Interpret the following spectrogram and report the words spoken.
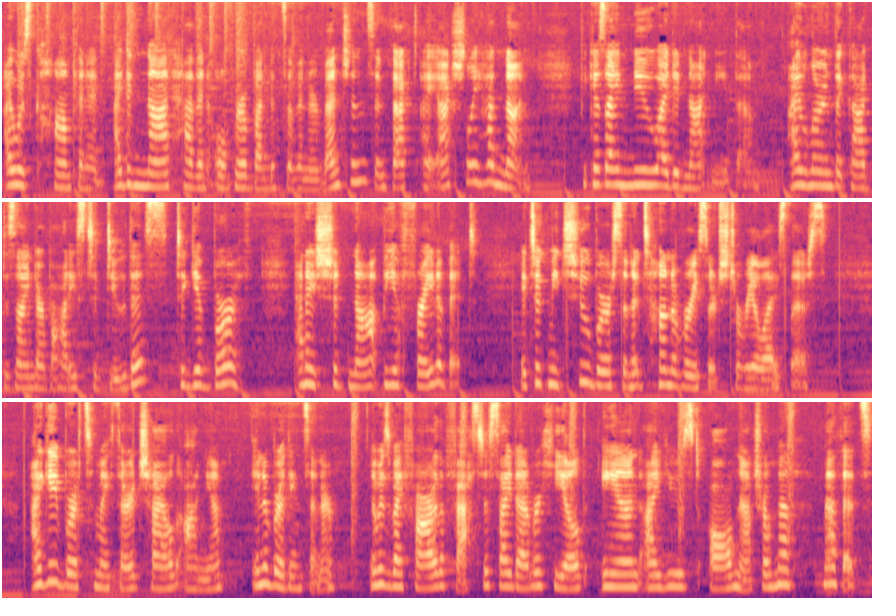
I was confident. I did not have an overabundance of interventions. In fact, I actually had none because I knew I did not need them. I learned that God designed our bodies to do this, to give birth, and I should not be afraid of it. It took me two births and a ton of research to realize this. I gave birth to my third child, Anya, in a birthing center. It was by far the fastest I'd ever healed, and I used all natural me- methods.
